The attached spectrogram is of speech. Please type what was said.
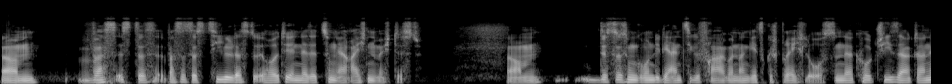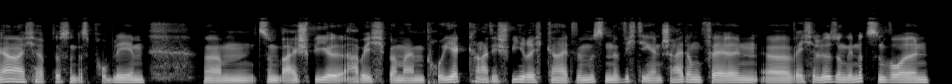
ähm, was ist das, was ist das Ziel, das du heute in der Sitzung erreichen möchtest? Ähm, das ist im Grunde die einzige Frage und dann geht's Gespräch los. Und der Coachee sagt dann, ja, ich habe das und das Problem. Ähm, zum Beispiel habe ich bei meinem Projekt gerade die Schwierigkeit, wir müssen eine wichtige Entscheidung fällen, äh, welche Lösung wir nutzen wollen.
